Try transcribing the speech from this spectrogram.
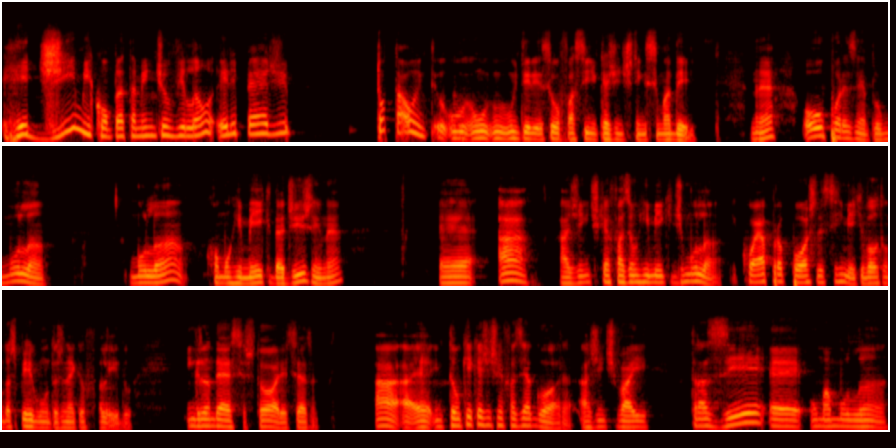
redime completamente o vilão, ele perde total o, o, o interesse ou o fascínio que a gente tem em cima dele, né? Ou, por exemplo, Mulan. Mulan, como remake da Disney, né? É, ah, a gente quer fazer um remake de Mulan. E qual é a proposta desse remake? Voltando às perguntas, né, que eu falei do engrandece a história, etc. Ah, é, então o que, que a gente vai fazer agora? A gente vai trazer é, uma Mulan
